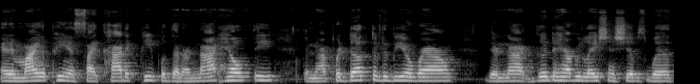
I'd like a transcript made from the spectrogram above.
And in my opinion, psychotic people that are not healthy, they're not productive to be around, they're not good to have relationships with.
